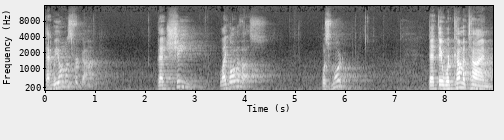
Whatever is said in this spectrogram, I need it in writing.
that we almost forgot that she, like all of us, was mortal. That there would come a time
